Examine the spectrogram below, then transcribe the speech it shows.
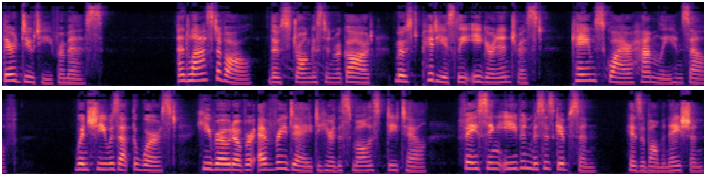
their duty for Miss. And last of all, though strongest in regard, most piteously eager in interest, came Squire Hamley himself. When she was at the worst, he rode over every day to hear the smallest detail, facing even Mrs. Gibson, his abomination,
